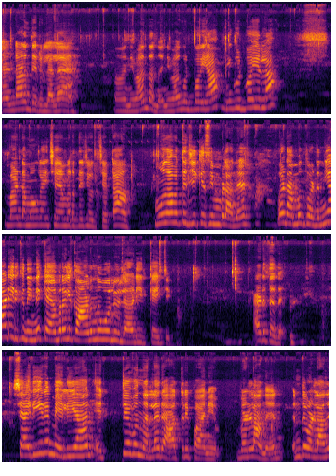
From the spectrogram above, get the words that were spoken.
രണ്ടാളും തരില്ല അല്ലേ? ആ നിവാൻ തന്നു. നിവാൻ ഗുഡ് ബോയാ നീ ഗുഡ് ബോയ് അല്ല? വേണ്ട മോൻ കഴിച്ചോ. ഞാൻ വെറുതെ ചോദിച്ചേട്ടാ. മൂന്നാമത്തെ ജി കെ സിമ്പിളാണ് വേണ്ട അമ്മയ്ക്ക് വേണ്ട. നീ ആടെ ഇരിക്കുന്നു നിന്നെ ക്യാമറയിൽ കാണുന്ന പോലും ഇല്ല ആടെ ഇരിക്കായിട്ട് അടുത്തത്. ശരീരം മെലിയാൻ ഏറ്റവും നല്ല രാത്രി പാനീയം. വെള്ളമാണ് എന്ത് വെള്ളമാണ്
